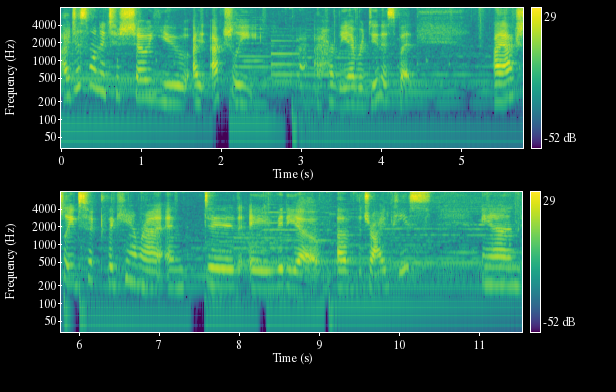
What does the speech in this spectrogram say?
I just wanted to show you, I actually, I hardly ever do this, but I actually took the camera and did a video of the dried piece and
